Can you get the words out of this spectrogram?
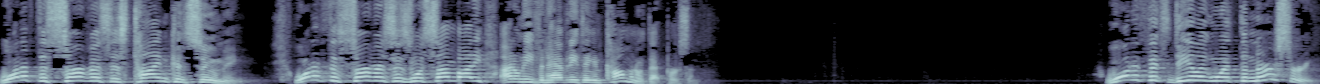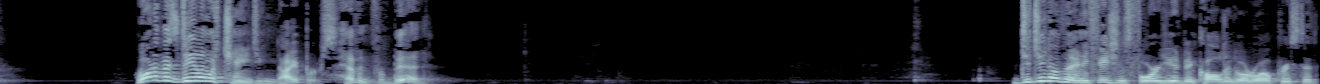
What if the service is time consuming? What if the service is with somebody I don't even have anything in common with that person? What if it's dealing with the nursery? What if it's dealing with changing diapers? Heaven forbid. Did you know that in Ephesians 4 you had been called into a royal priesthood?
